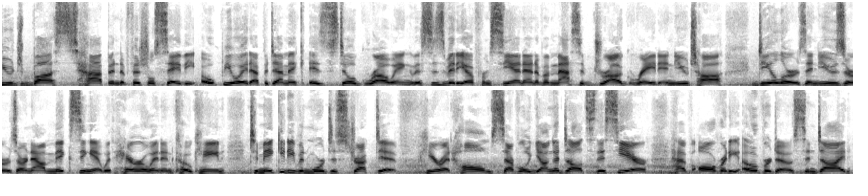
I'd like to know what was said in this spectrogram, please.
huge bust happened, officials say the opioid epidemic is still growing. This is video from CNN of a massive drug raid in Utah. Dealers and users are now mixing it with heroin and cocaine to make it even more destructive. Here at home, several young adults this year have already overdosed and died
